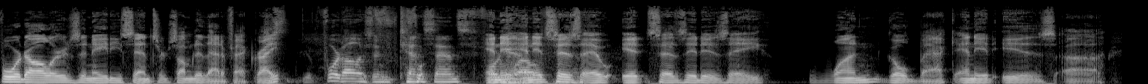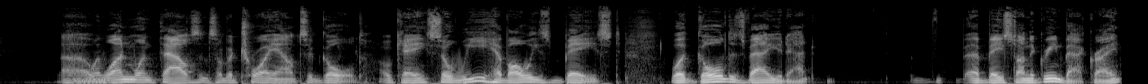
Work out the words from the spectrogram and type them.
four dollars and eighty cents or something to that effect, right? Four dollars and ten cents. and it, and it says uh, it says it is a one gold back, and it is uh, uh, one one thousandth of a troy ounce of gold. Okay, so we have always based what gold is valued at uh, based on the greenback, right?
